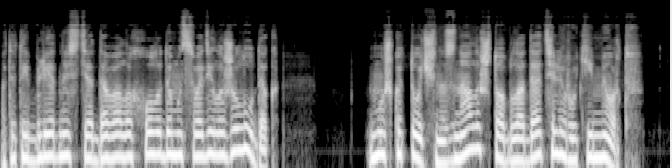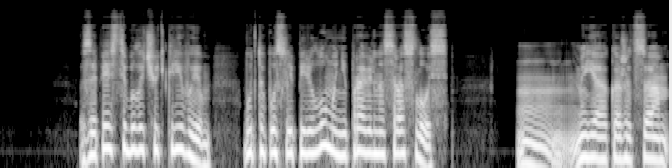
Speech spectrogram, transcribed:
от этой бледности отдавала холодом и сводила желудок. Мушка точно знала, что обладатель руки мертв. Запястье было чуть кривым, будто после перелома неправильно срослось. «М -м, «Я, кажется...»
